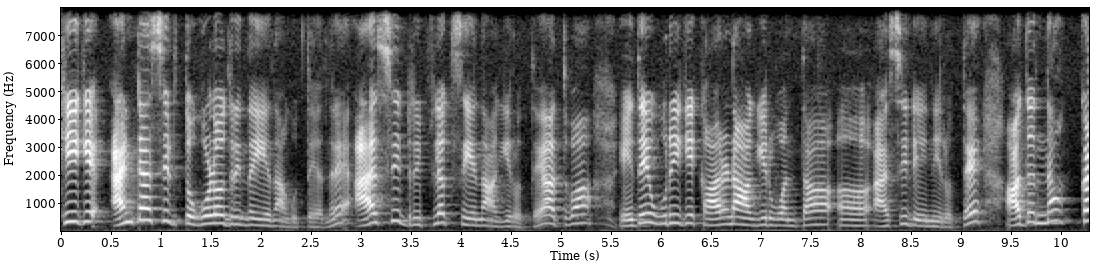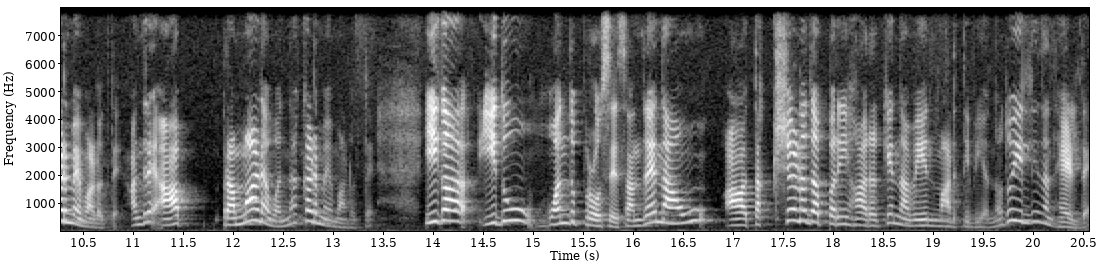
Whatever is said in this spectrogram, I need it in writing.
ಹೀಗೆ ಆ್ಯಂಟಾಸಿಡ್ ತಗೊಳ್ಳೋದ್ರಿಂದ ಏನಾಗುತ್ತೆ ಅಂದರೆ ಆ್ಯಸಿಡ್ ರಿಫ್ಲಕ್ಸ್ ಏನಾಗಿರುತ್ತೆ ಅಥವಾ ಎದೆ ಉರಿಗೆ ಕಾರಣ ಆಗಿರುವಂಥ ಆ್ಯಸಿಡ್ ಏನಿರುತ್ತೆ ಅದನ್ನು ಕಡಿಮೆ ಮಾಡುತ್ತೆ. ಅಂದರೆ ಆ ಪ್ರಮಾಣವನ್ನು ಕಡಿಮೆ ಮಾಡುತ್ತೆ. ಈಗ ಇದು ಒಂದು ಪ್ರೋಸೆಸ್ ಅಂದರೆ ನಾವು ಆ ತಕ್ಷಣದ ಪರಿಹಾರಕ್ಕೆ ನಾವೇನು ಮಾಡ್ತೀವಿ ಅನ್ನೋದು ಇಲ್ಲಿ ನಾನು ಹೇಳಿದೆ.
